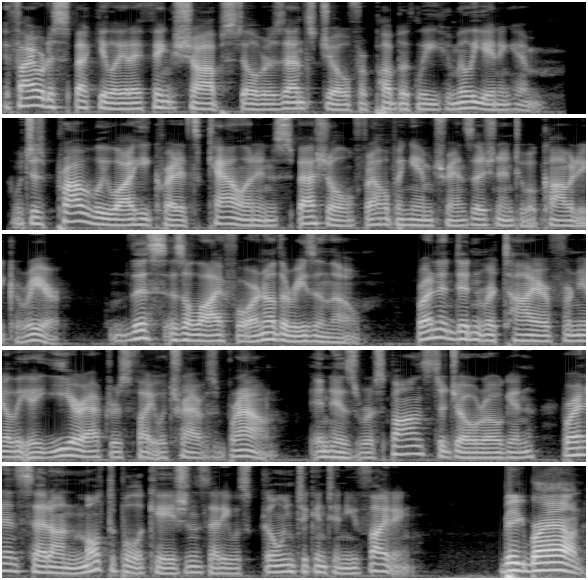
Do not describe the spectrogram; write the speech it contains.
If I were to speculate, I think Schaub still resents Joe for publicly humiliating him, which is probably why he credits Callen in his special for helping him transition into a comedy career. This is a lie for another reason, though. Brendan didn't retire for nearly a year after his fight with Travis Browne. In his response to Joe Rogan, Brendan said on multiple occasions that he was going to continue fighting. Big Brown.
